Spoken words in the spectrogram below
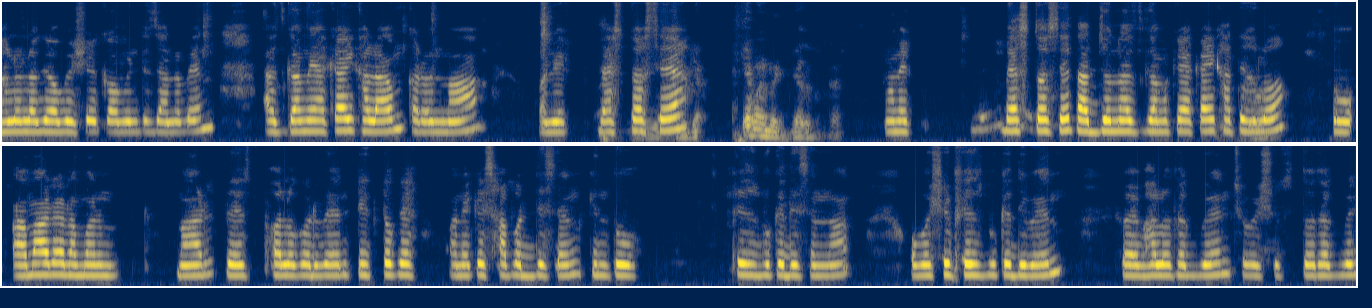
ভালো লাগে অবশ্যই কমেন্টে জানাবেন। আজকে আমি একাই খেলাম কারণ মা অনেক ব্যস্ত আছে। আচ্ছা, অনেক ব্যস্ত আছে, তার জন্য আজকে আমাকে একাই খেতে হলো। তো আমার আর আমার মার পেজ ফলো করবেন টিকটকে অনেকে সাপোর্ট দিছেন কিন্তু ফেসবুকে দিছেন না। অবশ্যই ফেসবুকে দিবেন। সবাই ভালো থাকবেন, সবাই সুস্থ থাকবেন,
